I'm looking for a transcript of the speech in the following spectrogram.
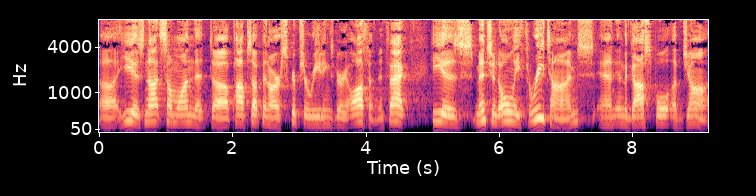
Uh, he is not someone that uh, pops up in our scripture readings very often. In fact, he is mentioned only three times and in the Gospel of John.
